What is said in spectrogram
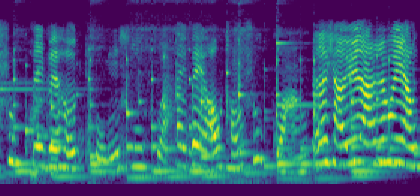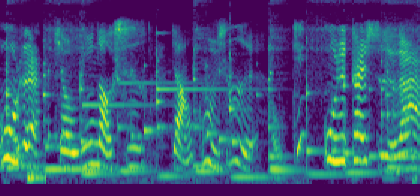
书，贝贝猴童书馆，贝贝猴童书馆。我是小鱼老师会讲故事，小鱼老师讲故事，好听。故事开始啦！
